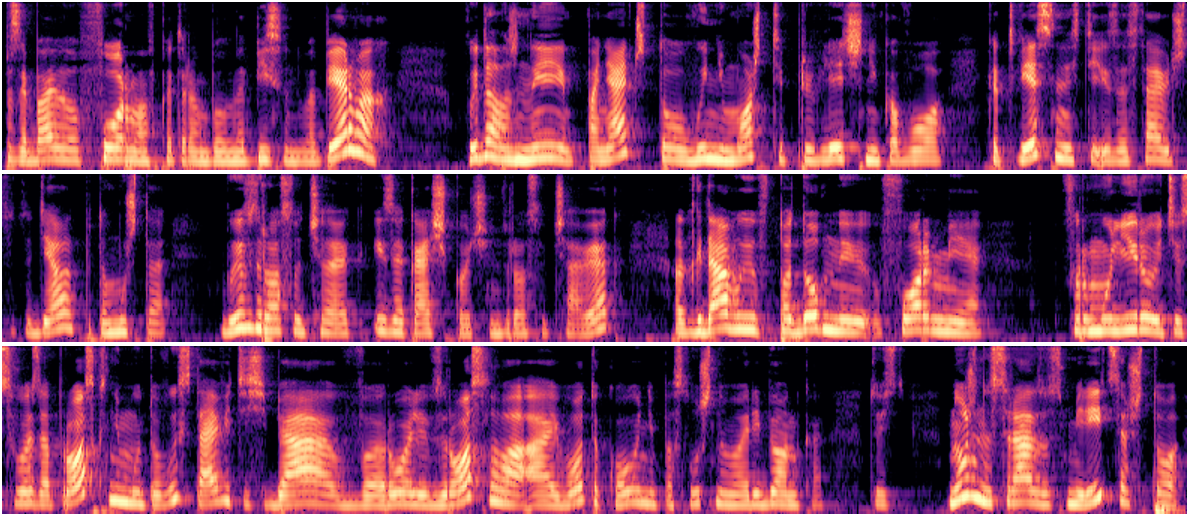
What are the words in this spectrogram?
позабавила форма, в которой был написан. Во-первых, вы должны понять, что вы не можете привлечь никого к ответственности и заставить что-то делать, потому что вы взрослый человек, и заказчик очень взрослый человек — а когда вы в подобной форме формулируете свой запрос к нему, то вы ставите себя в роли взрослого, а его такого непослушного ребенка. То есть нужно сразу смириться, что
